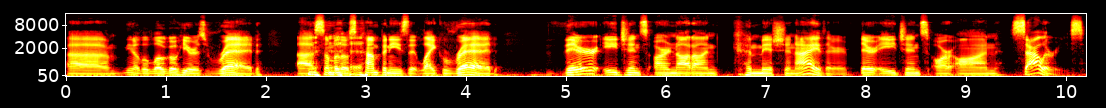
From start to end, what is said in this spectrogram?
um, you know, the logo here is red. Uh, some of those companies that like red, their agents are not on commission either. Their agents are on salaries.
